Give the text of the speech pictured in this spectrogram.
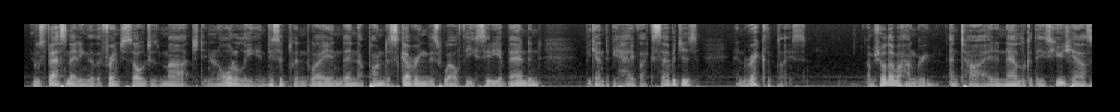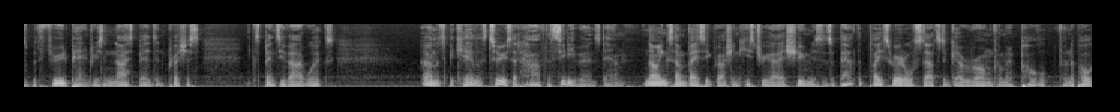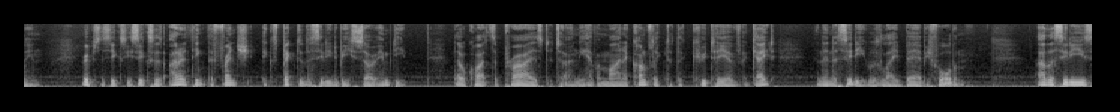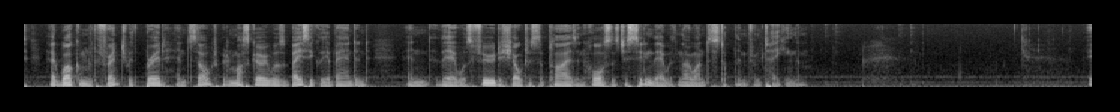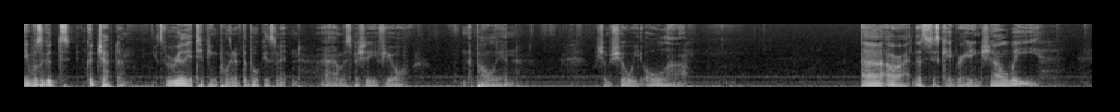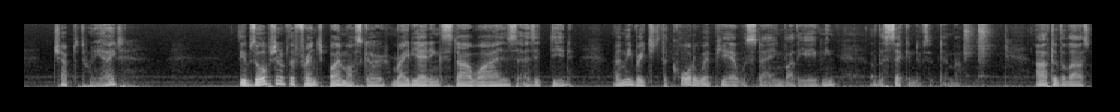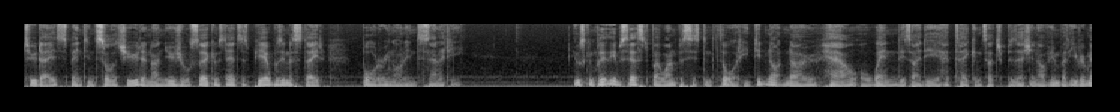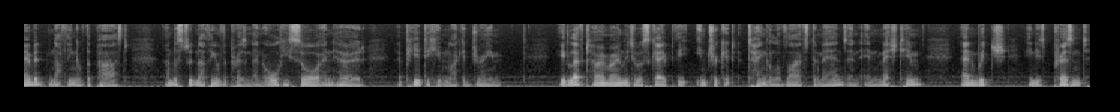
It was fascinating that the French soldiers marched in an orderly and disciplined way, and then, upon discovering this wealthy city abandoned, began to behave like savages and wreck the place. I'm sure they were hungry and tired, and now look at these huge houses with food pantries and nice beds and precious, expensive artworks. Oh, and let's be careless too, so that half the city burns down. Knowing some basic Russian history, I assume this is about the place where it all starts to go wrong for, Napole- for Napoleon. Ripster66 says, I don't think the French expected the city to be so empty. They were quite surprised to only have a minor conflict at the Kutyev Gate, and then the city was laid bare before them. Other cities had welcomed the French with bread and salt, but Moscow was basically abandoned, and there was food, shelter, supplies, and horses just sitting there with no one to stop them from taking them. It was a good good chapter. It's really a tipping point of the book, isn't it? Um, especially if you're Napoleon, which I'm sure we all are. Uh, all right, let's just keep reading, shall we? Chapter 28 The absorption of the French by Moscow, radiating starwise as it did, only reached the quarter where Pierre was staying by the evening of the 2nd of September. After the last two days spent in solitude and unusual circumstances, Pierre was in a state bordering on insanity. He was completely obsessed by one persistent thought. He did not know how or when this idea had taken such possession of him, but he remembered nothing of the past understood nothing of the present, and all he saw and heard appeared to him like a dream. He had left home only to escape the intricate tangle of life's demands and enmeshed him, and which, in his present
